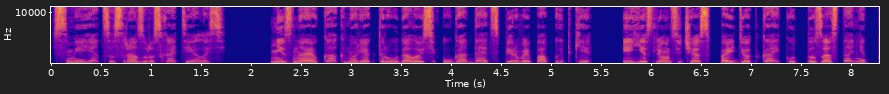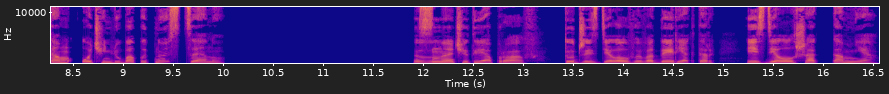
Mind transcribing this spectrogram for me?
Смеяться сразу расхотелось. Не знаю как, но ректору удалось угадать с первой попытки, и если он сейчас пойдет к Айку, то застанет там очень любопытную сцену. «Значит, я прав», — тут же сделал выводы ректор и сделал шаг ко мне.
